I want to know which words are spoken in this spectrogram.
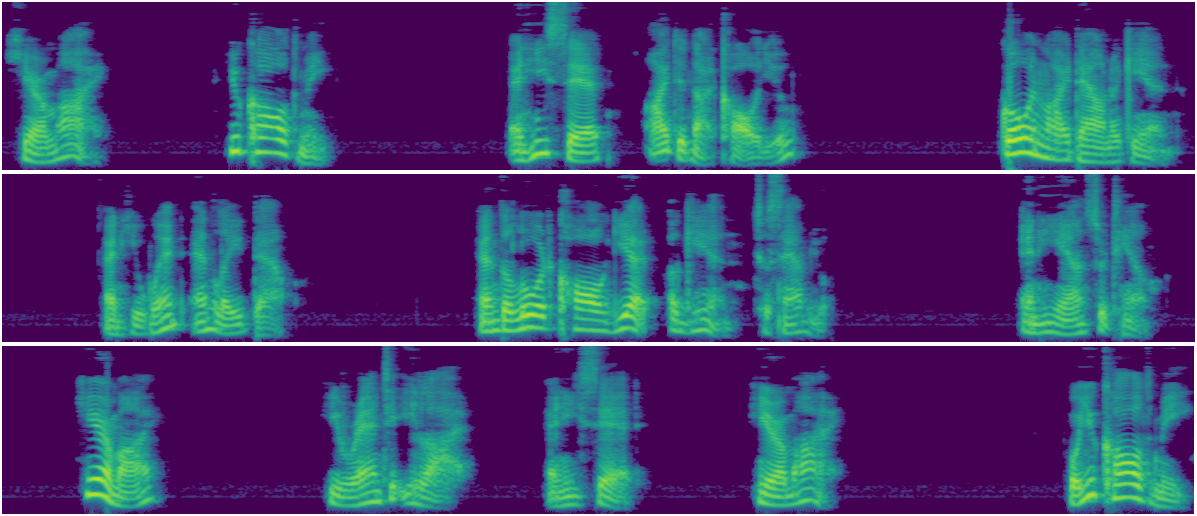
Here am I. You called me. And he said, I did not call you. Go and lie down again. And he went and laid down. And the Lord called yet again to Samuel. And he answered him, Here am I. He ran to Eli, and he said, Here am I. For you called me,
